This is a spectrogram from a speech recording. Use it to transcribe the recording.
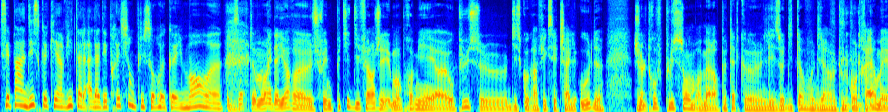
c'est pas un disque qui invite à la, à la dépression, plus au recueillement. Exactement. Et d'ailleurs, euh, je fais une petite différence. J'ai mon premier euh, opus euh, discographique, c'est Childhood. Je le trouve plus sombre. Mais alors peut-être que les auditeurs vont dire tout le contraire, mais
